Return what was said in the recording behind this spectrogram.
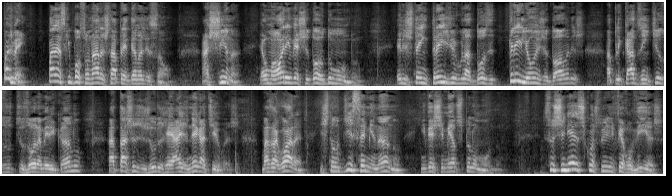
Pois bem, parece que Bolsonaro está aprendendo a lição. A China é o maior investidor do mundo. Eles têm 3,12 trilhões de dólares aplicados em títulos do Tesouro Americano a taxas de juros reais negativas. Mas agora estão disseminando investimentos pelo mundo. Se os chineses construírem ferrovias,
